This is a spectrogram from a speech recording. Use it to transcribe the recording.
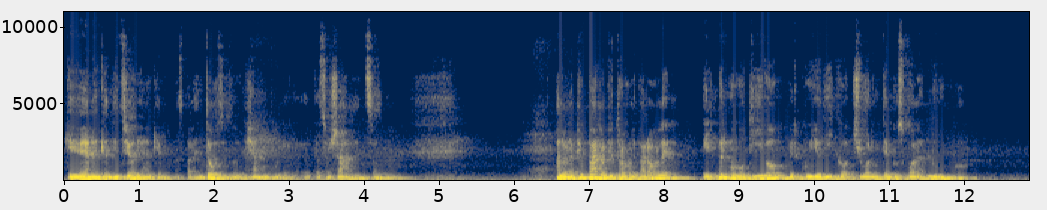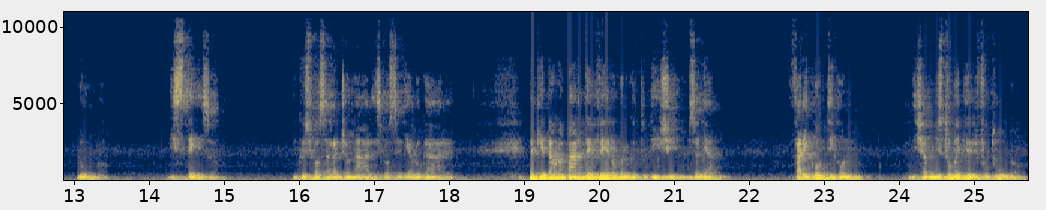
che vivevano in condizioni anche spaventose, diciamo pure la realtà sociale, insomma. Allora, più parlo, più trovo le parole, è il primo motivo per cui io dico ci vuole un tempo scuola lungo, lungo, disteso, in cui si possa ragionare, si possa dialogare. Perché da una parte è vero quello che tu dici, bisogna fare i conti con diciamo, gli strumenti del futuro,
